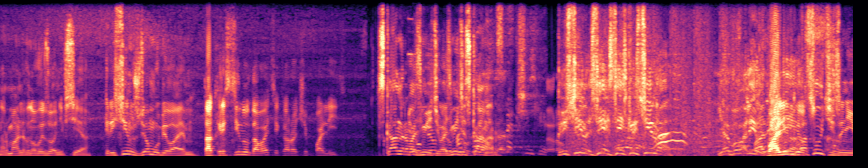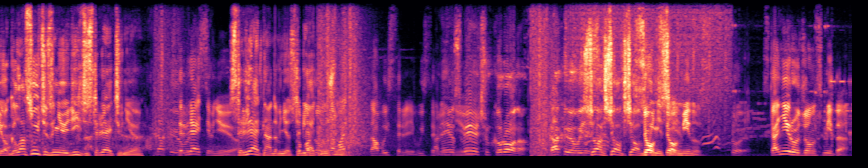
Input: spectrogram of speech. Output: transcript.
Нормально, в новой зоне все. Кристину ждем, убиваем. Так, Кристину давайте, короче, полить. Сканер возьмите, возьмите сканер. Кристина, здесь, здесь Кристина! Я повалил. Вали. Голосуйте за нее, голосуйте за нее, идите, стреляйте в нее. Ее Стреляйте в нее. Стрелять надо в нее, стрелять нужно. Да, выстрелили, Она выстрелили ее в с нее. меньшим к урону. Как ее вынести? Все, все, все, Все, вынесли. все, минус. Сканирую Джона Смита.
